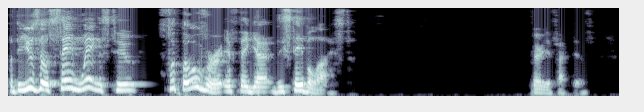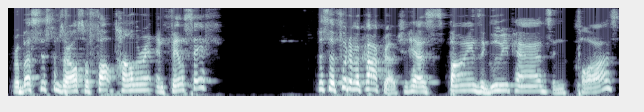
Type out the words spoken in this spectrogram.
but they use those same wings to flip over if they get destabilized. Very effective. Robust systems are also fault tolerant and fail safe. This is the foot of a cockroach. It has spines and gluey pads and claws.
